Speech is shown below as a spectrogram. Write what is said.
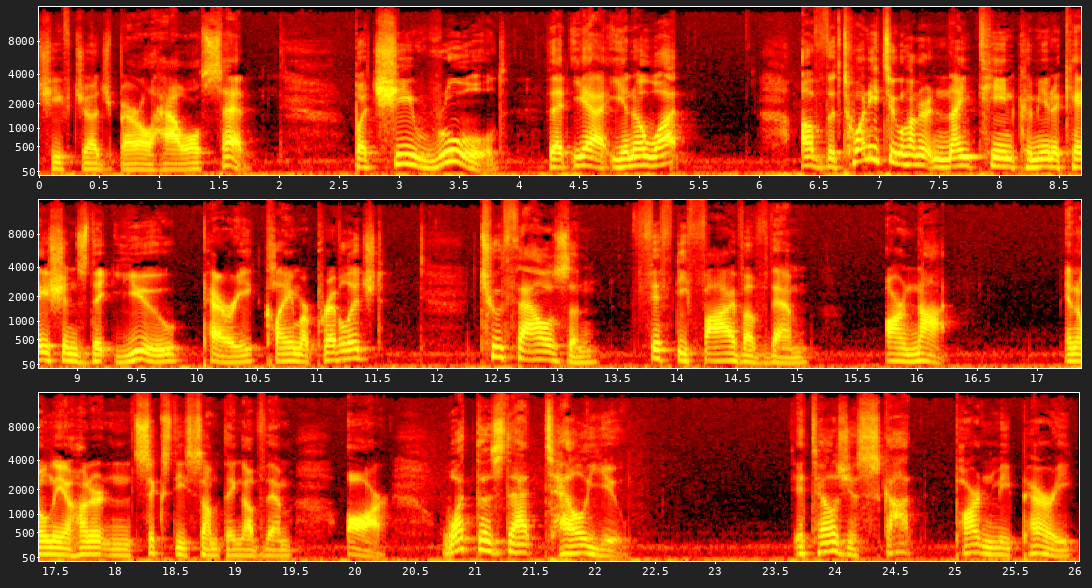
Chief Judge Beryl Howell said. But she ruled that, yeah, you know what? Of the 2,219 communications that you, Perry, claim are privileged, 2,055 of them are not, and only 160 something of them are. What does that tell you? It tells you Scott, pardon me, Perry,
